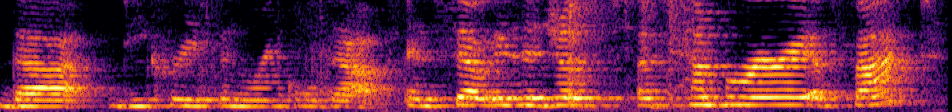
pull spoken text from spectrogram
that decrease in wrinkle depth. And so is it just a temporary effect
